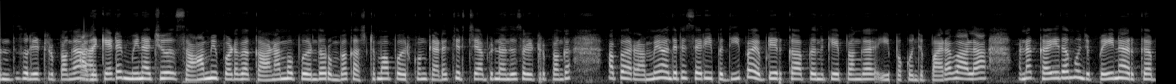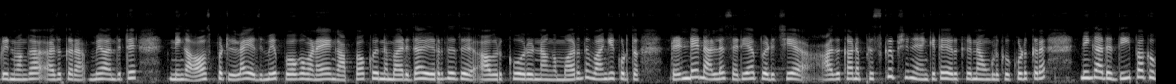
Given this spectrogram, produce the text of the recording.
வந்து சொல்லிட்டு இருப்பாங்க. அதை கேட்ட மீனாட்சியோ சாமி புடவை காணாமல் போயிருந்தோம் ரொம்ப கஷ்டமாக போயிருக்கும் கிடச்சிருச்சு அப்படின்னு அப்படின்னு வந்து சொல்லிட்டு இருப்பாங்க அப்போ ரம்யா வந்துட்டு சரி இப்போ தீபா எப்படி இருக்கா? அப்படின்னு வந்து கேட்பாங்க. இப்போ கொஞ்சம் பரவாயில்ல. ஆனால் கை தான் கொஞ்சம் பெயினாக இருக்குது அப்படின்வாங்க அதுக்கு ரம்யா வந்துட்டு நீங்கள் ஹாஸ்பிட்டல்லாம் எதுவுமே போக வேணாம். எங்கள் அப்பாவுக்கும் இந்த மாதிரி தான் இருந்தது. அவருக்கு ஒரு நாங்கள் மருந்து வாங்கி கொடுத்தோம். ரெண்டே நாளில் சரியாக போயிடுச்சு. அதுக்கான ப்ரிஸ்கிரிப்ஷன் என்கிட்ட இருக்குது நான் உங்களுக்கு கொடுக்குறேன். நீங்கள் அதை தீபாவுக்கு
